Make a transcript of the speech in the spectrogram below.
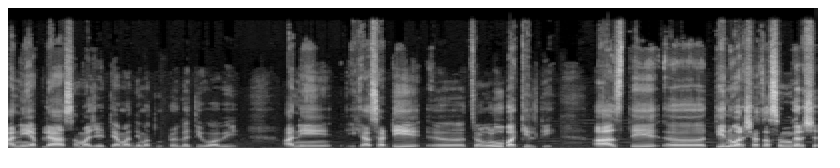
आणि आपल्या समाजात त्या माध्यमातून प्रगती व्हावी आणि ह्यासाठी चळवळ उभा केली ती. आज ते तीन वर्षाचा संघर्ष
